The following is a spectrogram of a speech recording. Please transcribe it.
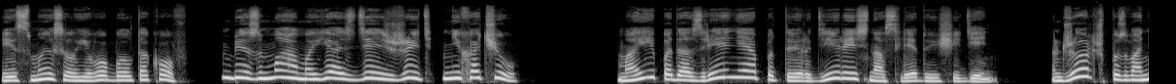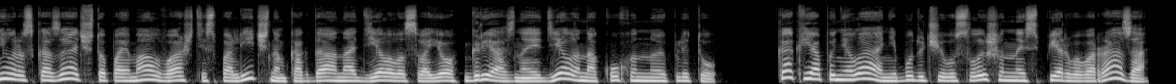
и смысл его был таков «Без мамы я здесь жить не хочу». Мои подозрения подтвердились на следующий день. Джордж позвонил рассказать, что поймал Вашти с поличным, когда она делала свое грязное дело на кухонную плиту. Как я поняла, не будучи услышанной с первого раза,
